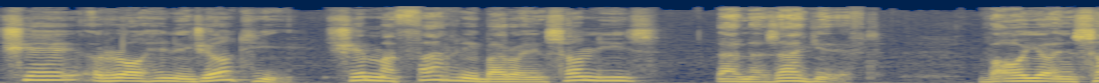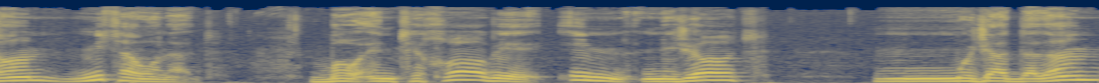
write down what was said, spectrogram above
چه راه نجاتی چه مفری برای انسان نیز در نظر گرفت و آیا انسان می تواند با انتخاب این نجات مجددا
